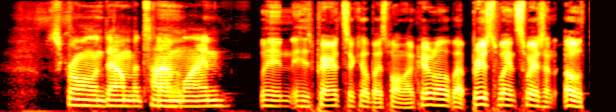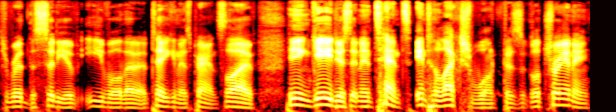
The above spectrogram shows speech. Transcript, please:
Scrolling down my Uh-huh. timeline. When his parents are killed by a small non criminal, but Bruce Wayne swears an oath to rid the city of evil that had taken his parents' life. He engages in intense intellectual and physical training.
